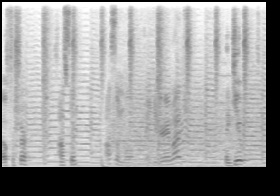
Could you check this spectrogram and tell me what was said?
Oh, for sure. Awesome. Awesome. Well, thank you very much. Thank you.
